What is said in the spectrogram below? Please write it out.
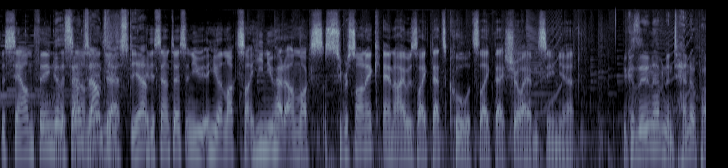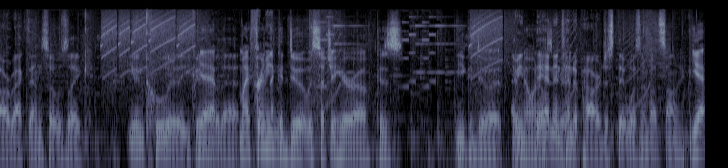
The sound thing. Yeah, and the sound- sound menu? test, yeah. the sound test, and you he unlocked. He knew how to unlock S- Supersonic, and I was like, "That's cool." It's like that show I haven't seen yet. Because they didn't have Nintendo Power back then, so it was like even cooler that you could yeah, know that. my friend mean- that could do it was such a hero because he could do it. I mean, no one they had else Nintendo Could. Power, just it wasn't about Sonic. Yeah,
